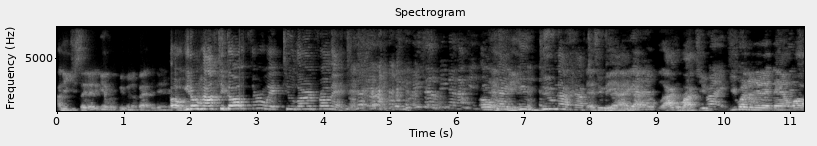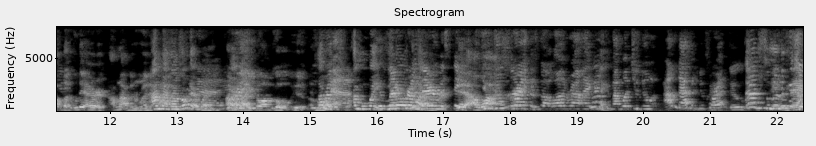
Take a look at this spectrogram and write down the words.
I need you to say that again for the people in the back. that didn't. Oh, you don't have to go through it to learn from it. But you ain't telling me that I didn't do Okay, you do not have to That's do me. I that. ain't got no clue. I can watch you. Right. You running in that damn wall, but who that hurt? I'm not gonna run it. I'm not gonna go that way. Yeah, I'm like, you know, I'm gonna go over here. I'm I'm gonna- gonna, Yeah. I'm gonna wait. You You learn from their mistakes. Yeah, I watch. You do crack and start walking around like this about what you're doing. I'm not gonna do crack. Absolutely, Exactly.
